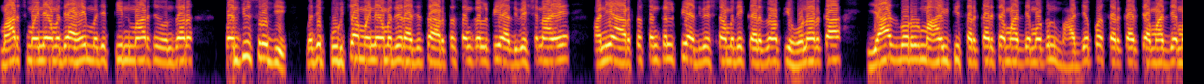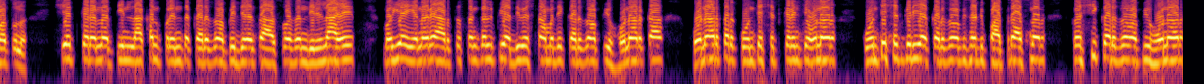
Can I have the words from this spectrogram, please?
मार्च महिन्यामध्ये आहे. म्हणजे तीन मार्च दोन हजार पंचवीस रोजी म्हणजे पुढच्या महिन्यामध्ये राज्याचं अर्थसंकल्पीय अधिवेशन आहे आणि या अर्थसंकल्पीय अधिवेशनामध्ये कर्जमाफी होणार का? याचबरोबर महायुती सरकारच्या माध्यमातून भाजप सरकारच्या माध्यमातून शेतकऱ्यांना तीन लाखांपर्यंत कर्जमाफी देण्याचं आश्वासन दिलेलं आहे. मग या येणाऱ्या अर्थसंकल्पीय अधिवेशनामध्ये कर्जमाफी होणार का? होणार तर कोणत्या शेतकऱ्यांचे होणार? कोणते शेतकरी या कर्जमाफीसाठी पात्र असणार? कशी कर्जमाफी होणार?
